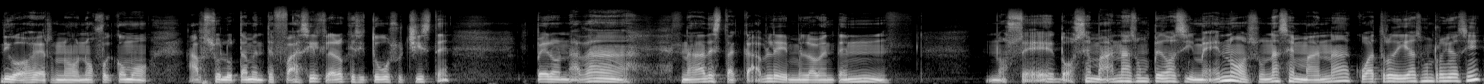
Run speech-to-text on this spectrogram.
Digo, a ver, no, no fue como absolutamente fácil, claro que sí tuvo su chiste, pero nada, nada destacable. Me lo aventé en, no sé, dos semanas, un pedo así menos, una semana, cuatro días, un rollo así,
